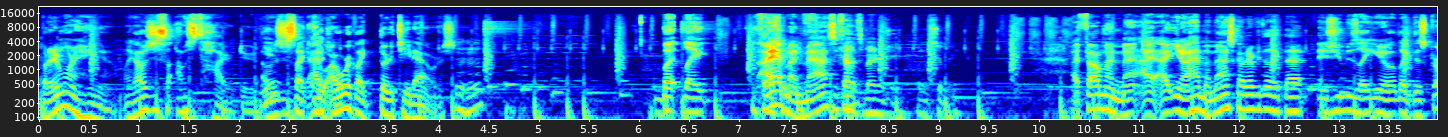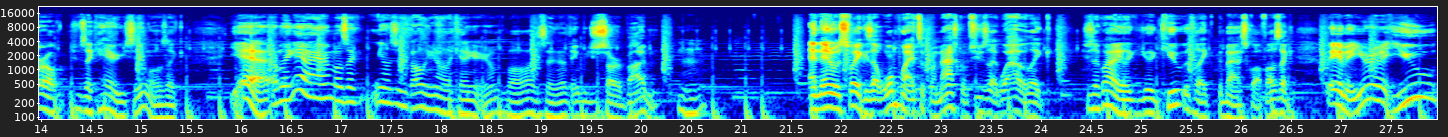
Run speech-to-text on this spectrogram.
but I didn't want to hang out. Like I was just I was tired, dude. I was just like I. I work like 13 hours, mm-hmm. but like I had my mask. You found some energy. I'm assuming. I found my ma- I, I you know I had my mask on everything like that, and she was like you know like this girl. She was like, "Hey, are you single?" I was like, "Yeah." I'm like, "Yeah, I am." I was like, you know, she's like, "Oh, you know, like can I get your number?" Blah, blah, blah. I said, "I think we just started vibing." Mm-hmm. And then it was funny because at one point I took my mask off. She was like, "Wow, like." She's like, "Wow, you look, you look cute with like the mask off." I was like, "Wait a minute, you're you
